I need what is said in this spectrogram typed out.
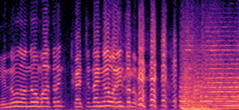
నిన్ను నన్ను మాత్రం ఖచ్చితంగా వరించదు.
